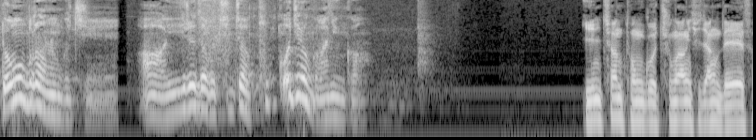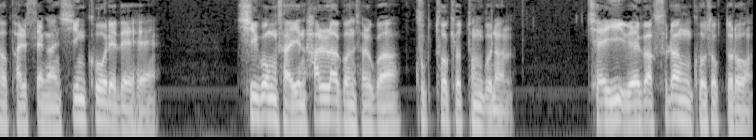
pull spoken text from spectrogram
너무 불안한 거지. 아 이러다가 진짜 푹 꺼지는 거 아닌가. 인천 동구 중앙시장 내에서 발생한 싱크홀에 대해 시공사인 한라건설과 국토교통부는 제2 외곽 수랑 고속도로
